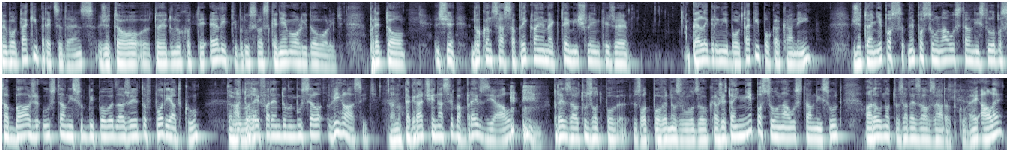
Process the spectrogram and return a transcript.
to bol taký precedens, že to, to jednoducho tie elity bruselské nemohli dovoliť. Preto, že dokonca sa prikláňame k tej myšlienke, že Pelegrini bol taký pokakaný, že to aj nepos- neposunul na ústavný súd, lebo sa bál, že ústavný súd by povedal, že je to v poriadku to a to bolo... referendum musel vyhlásiť. Ano. Tak radšej na seba prevzial, prevzal tú zodpove- zodpovednosť v úvodzovkách, že to aj neposul na ústavný súd a rovno to zarezal v zárodku. Hej? Ale,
